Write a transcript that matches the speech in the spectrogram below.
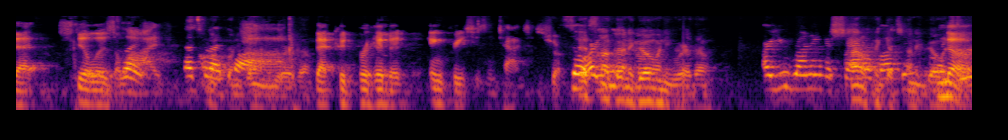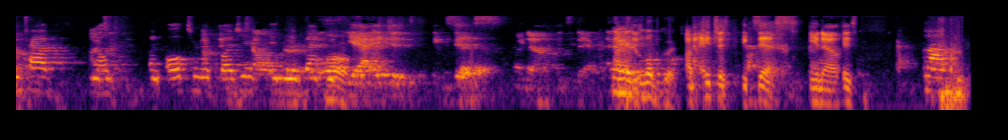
that still is alive That's what I thought. go anywhere, though. that could prohibit increases in taxes, sure. So That's are not you, gonna go anywhere, though. are you running a I don't shadow think that's budget? gonna go. Or do No. you have, you know, an alternate budget in the event? Oh. yeah, it just exists, you know, it's there. And make it look good. I mean, it just exists, you know, it's, Um,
